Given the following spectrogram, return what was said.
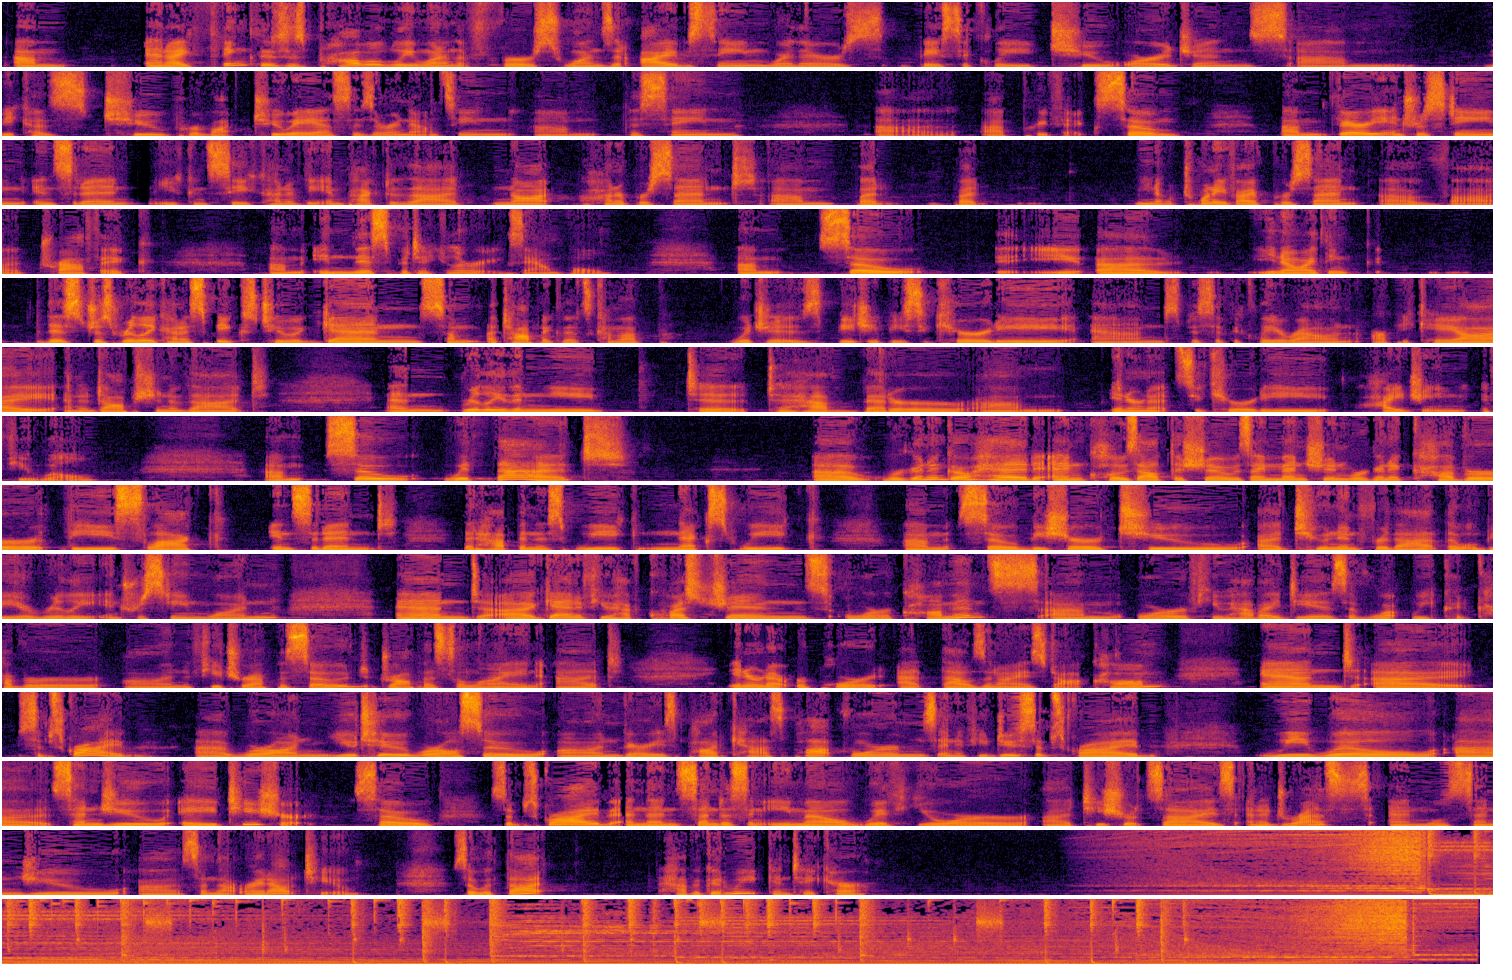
Um, and I think this is probably one of the first ones that I've seen where there's basically two origins um, because two provi- two ASs are announcing um, the same uh, uh, prefix. So um, very interesting incident. You can see kind of the impact of that. Not 100%, um, but but you know 25% of uh, traffic um, in this particular example. Um, so uh, you know I think this just really kind of speaks to again some a topic that's come up which is BGP security and specifically around RPKI and adoption of that, and really the need to, to have better um, internet security hygiene, if you will. Um, so, with that, uh, we're going to go ahead and close out the show. As I mentioned, we're going to cover the Slack incident that happened this week next week. Um, so be sure to uh, tune in for that. That will be a really interesting one. And uh, again, if you have questions or comments, um, or if you have ideas of what we could cover on a future episode, drop us a line at internetreport at thousandeyes.com and uh, subscribe. Uh, we're on YouTube. We're also on various podcast platforms. And if you do subscribe, we will uh, send you a t shirt. So subscribe and then send us an email with your uh, t shirt size and address, and we'll send you uh, send that right out to you. So, with that, have a good week and take care.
